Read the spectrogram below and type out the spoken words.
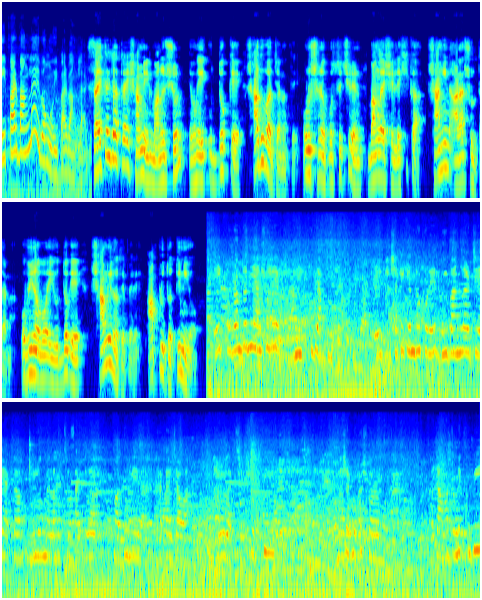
এই পার বাংলা এবং ওই পার বাংলার। সাইকেল যাত্রায় সামিল মানুষজন এবং এই উদ্যোগকে সাধুবাদ জানাতে অনুষ্ঠানে উপস্থিত ছিলেন বাংলাদেশের লেখিকা শাহিন আরা সুলতানা। অভিনব এই উদ্যোগে সামিল হতে পেরে আপ্লুত তিনিও। এই প্রোগ্রামটা নিয়ে আসলে আমি খুবই আপ্লুত। এই ভাষাকে কেন্দ্র করে দুই বাংলার যে একটা মিলন মেলা হচ্ছে সাইকেলের মাধ্যমে ঢাকায় যাওয়া ভালো লাগছে সত্যি ভাষায় প্রকাশ করার মতো। এটা আমার জন্য খুবই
